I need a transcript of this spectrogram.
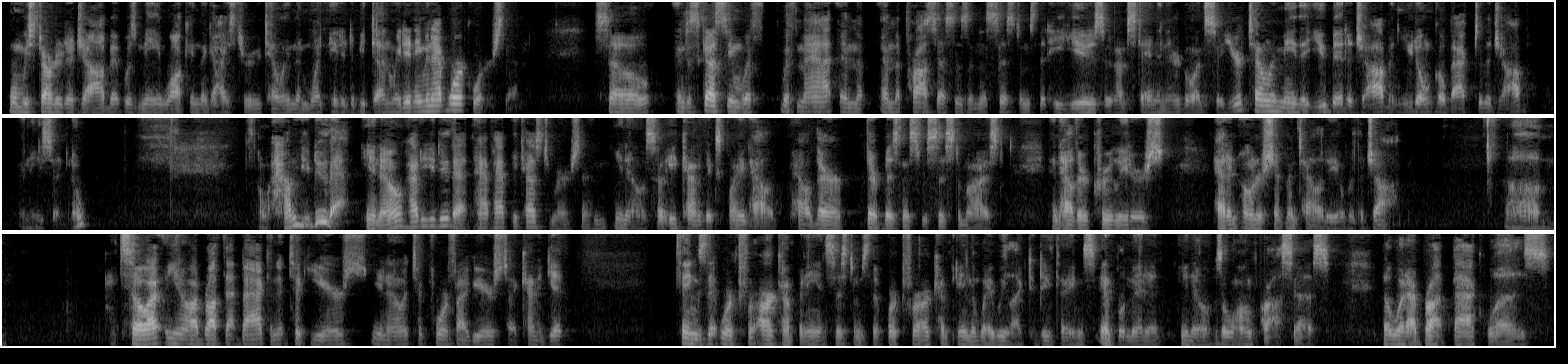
when we started a job, it was me walking the guys through, telling them what needed to be done. We didn't even have work orders then. So and discussing with with Matt and the and the processes and the systems that he used, and I'm standing there going, "So you're telling me that you bid a job and you don't go back to the job?" And he said, "Nope." So how do you do that? You know, how do you do that have happy customers? And you know, so he kind of explained how how their their business was systemized and how their crew leaders had an ownership mentality over the job. Um, so I, you know, I brought that back and it took years, you know, it took four or five years to kind of get things that worked for our company and systems that worked for our company and the way we like to do things implemented. You know, it was a long process. But what I brought back was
